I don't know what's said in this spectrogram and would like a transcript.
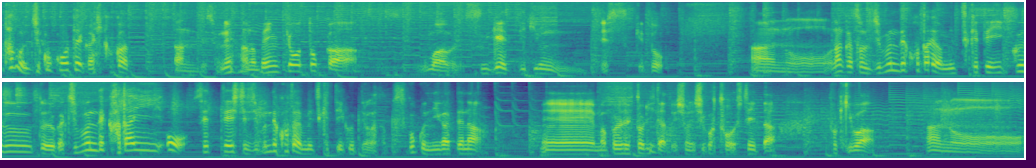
多分自己肯定感低かったんですよね。あの勉強とかはすげえできるんですけど、あのなんかその自分で答えを見つけていくというか、自分で課題を設定して自分で答えを見つけていくっていうのが多分すごく苦手な、えーまあ、プロジェクトリーダーと一緒に仕事をしていた時は、あの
